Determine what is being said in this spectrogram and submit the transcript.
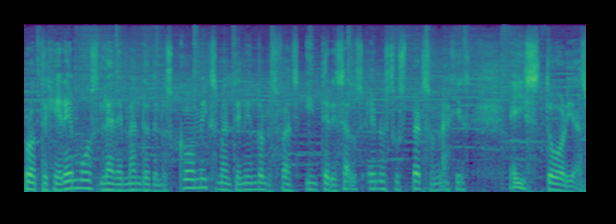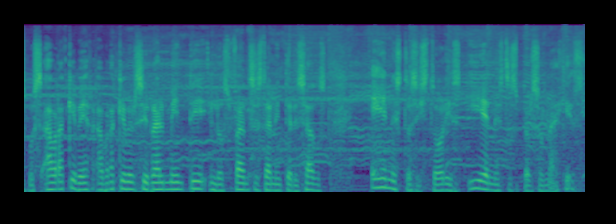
protegeremos la demanda de los cómics, manteniendo a los fans interesados en nuestros personajes e historias. Pues habrá que ver, habrá que ver si realmente los fans están interesados en estas historias y en estos personajes.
